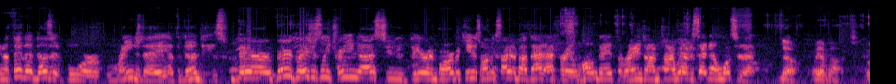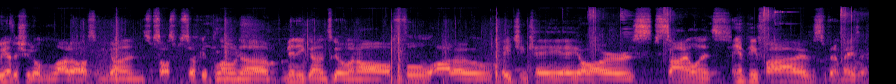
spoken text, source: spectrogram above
And I think that does it for range day at the Gundies. They're very graciously treating us to beer and barbecue, so I'm excited about that after a long day at the range. I'm tired. We haven't sat down once today. No, we have not. We had to shoot a lot of awesome guns. We saw some stuff get blown up, mini guns going off, full auto H and K ARs, silence, MP5s. It's been amazing.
